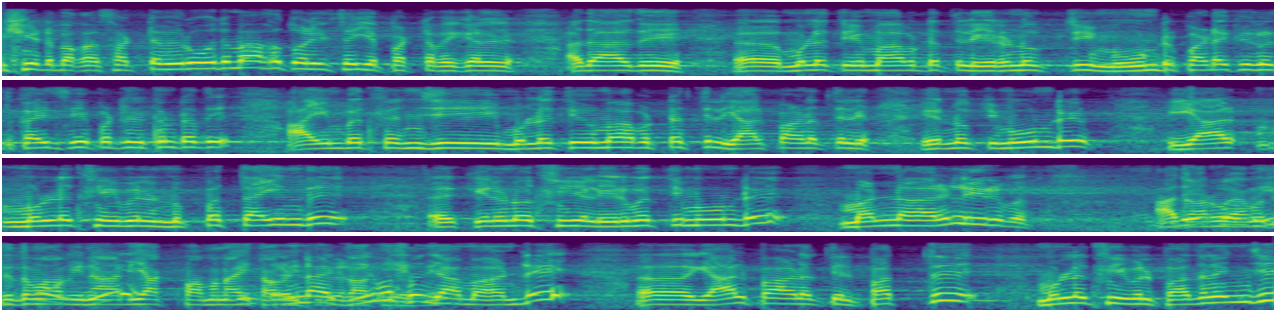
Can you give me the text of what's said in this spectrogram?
விஷயமாக சட்டவிரோதமாக தொழில் செய்யப்பட்டவைகள் அதாவது முல்லைத்தீவு மாவட்டத்தில் இருநூற்றி மூன்று படகுகள் கைது செய்யப்பட்டிருக்கின்றது. ஐம்பத்தஞ்சு முல்லைத்தீவு மாவட்டத்தில் யாழ்ப்பாணத்தில் இருநூற்றி மூன்று யாழ் முல்லைத்தீவில் முப்பத்தைந்து கிளிநொச்சியில் இருபத்தி மூன்று மன்னார் பதினாறில் இருபது இருபத்தஞ்சாம் ஆண்டு யாழ்ப்பாணத்தில் பத்து முல்லைத்தீவில் பதினஞ்சு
